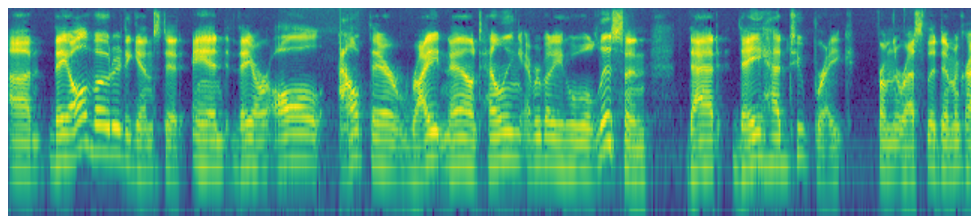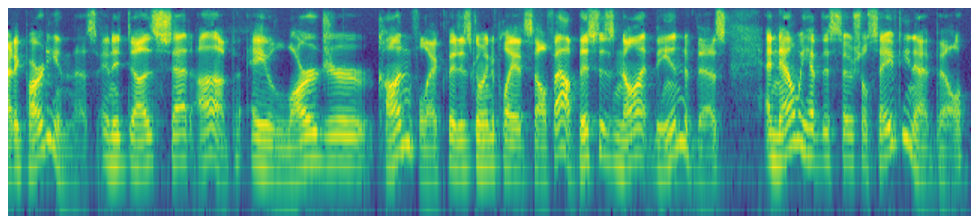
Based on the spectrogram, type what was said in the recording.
Um, they all voted against it, and they are all out there right now telling everybody who will listen that they had to break from the rest of the Democratic Party in this. And it does set up a larger conflict that is going to play itself out. This is not the end of this. And now we have this social safety net bill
